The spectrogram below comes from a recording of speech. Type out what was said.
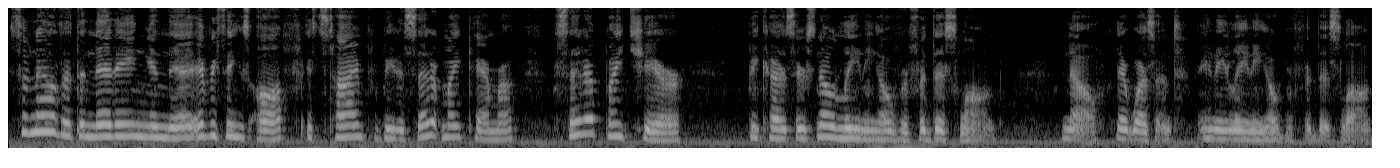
So now that the netting and the, everything's off, it's time for me to set up my camera, set up my chair, because there's no leaning over for this long. No, there wasn't any leaning over for this long.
